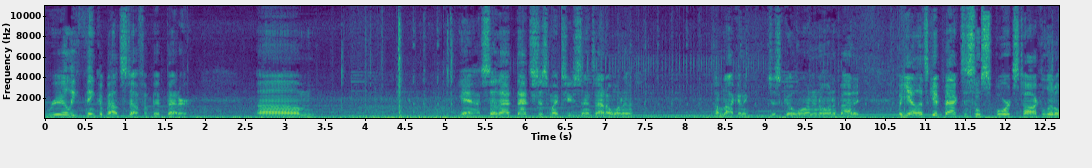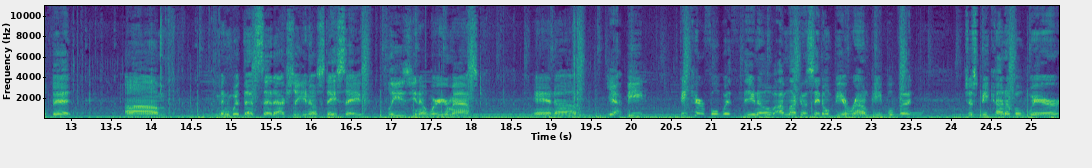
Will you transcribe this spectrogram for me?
really think about stuff a bit better. Um, yeah, so that that's just my two cents. I don't want to. I'm not gonna just go on and on about it. But yeah, let's get back to some sports talk a little bit. Um, and with that said, actually, you know, stay safe. Please, you know, wear your mask, and uh, yeah, be be careful with, you know, I'm not going to say don't be around people, but just be kind of aware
